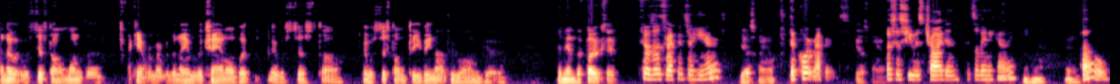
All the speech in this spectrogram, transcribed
I know it was just on one of the, I can't remember the name of the channel, but it was just, uh, it was just on TV not too long ago. And then the folks that, So those records are here. yes, ma'am, The court records. yes, ma'am, Oh, so she was tried in Pittsylvania County. hmm Oh,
